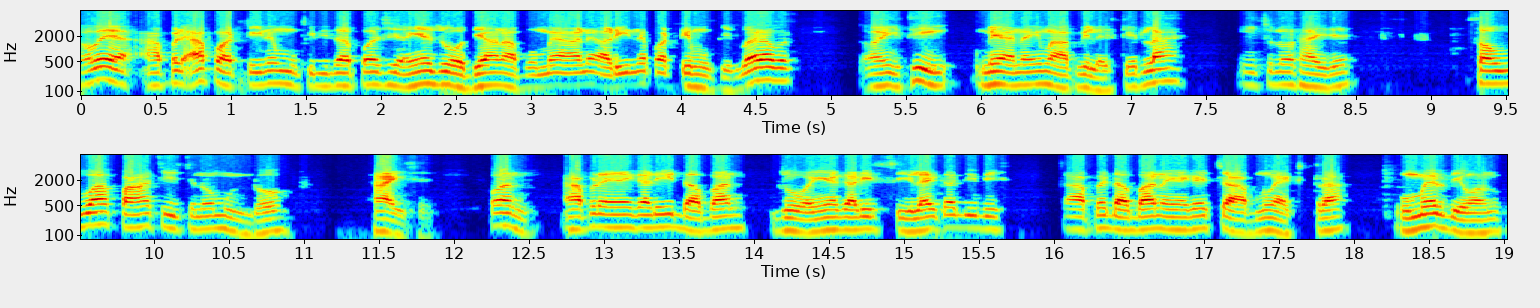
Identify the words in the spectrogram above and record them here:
હવે આપણે આ પટ્ટીને મૂકી દીધા પછી અહીંયા જો ધ્યાન આપો, મેં આને અડીને પટ્ટી મૂકી. બરાબર? અહીંથી મેં આને માપી લઈશ. કેટલા? ઇંચનો થાય છે. સવા પાંચ ઇંચનો મૂંઢો થાય છે. પણ આપણે અહીંયા ગાડી દબાણ જો અહીંયા ગાડી સિલાઈ કરી દીધી. તો આપણે દબાણ અહીંયા ગાડી ચાપનું એક્સ્ટ્રા ઉમેરી દેવાનું.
